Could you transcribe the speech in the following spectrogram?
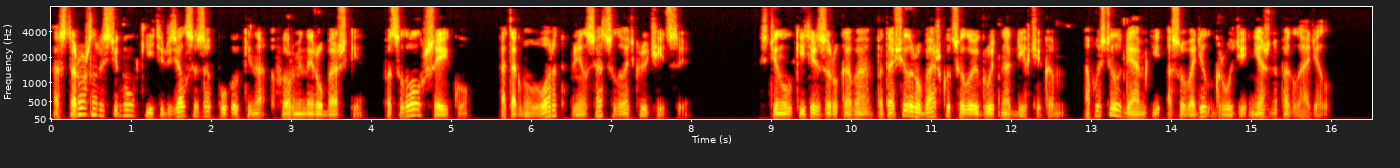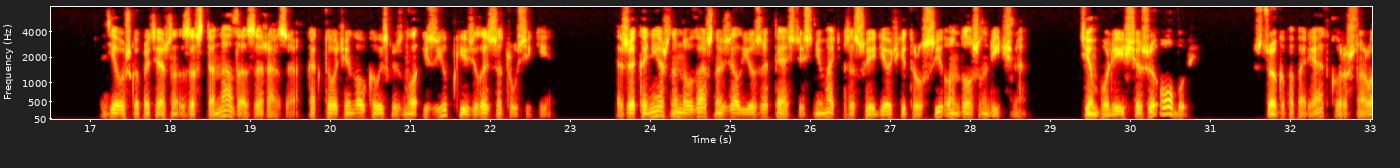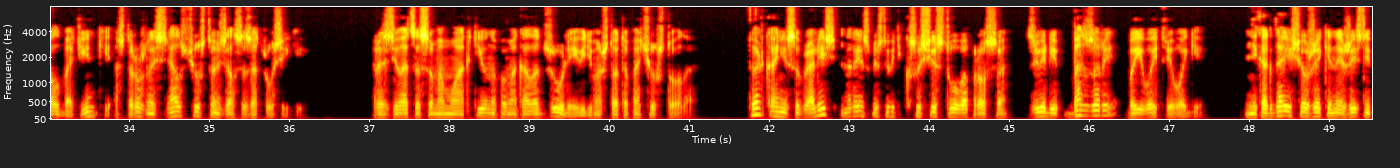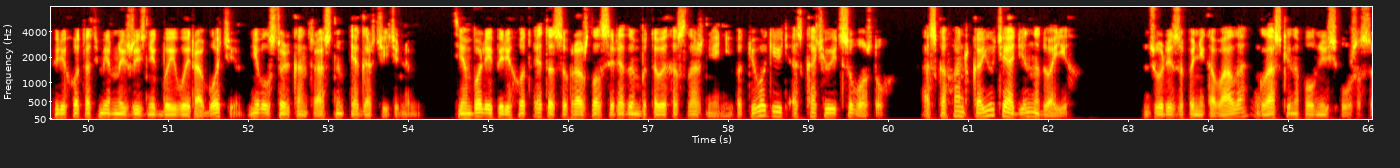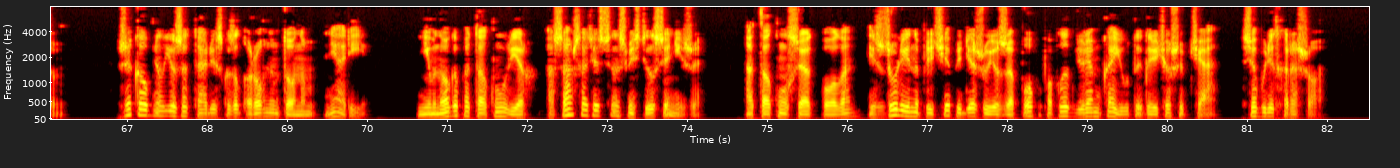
Осторожно расстегнул китель, взялся за пуговки на форменной рубашке, поцеловал в шейку, отогнул ворот, принялся целовать ключицы. Стянул китель за рукава, потащил рубашку, целую грудь над лифчиком. Опустил лямки, освободил груди, нежно погладил. Девушка протяжно застонала, зараза, как-то очень ловко выскользнула из юбки и взялась за трусики. Жека нежно, но властно взял ее запястье, снимать за своей девочки трусы он должен лично. Тем более еще же обувь. Строго по порядку расшнуровал ботинки, осторожно снял, с чувством взялся за трусики. Раздеваться самому активно помогала Джулия, видимо, что-то почувствовала. Только они собрались, наконец, приступить к существу вопроса, завели базары боевой тревоги. Никогда еще в Жекиной жизни переход от мирной жизни к боевой работе не был столь контрастным и огорчительным. Тем более переход этот сопровождался рядом бытовых осложнений. По тревоге ведь откачивается воздух, а скафандр в каюте один на двоих. Джули запаниковала, глазки наполнились ужасом. Жека обнял ее за талию и сказал ровным тоном «Не ори». Немного подтолкнул вверх, а сам, соответственно, сместился ниже. Оттолкнулся от пола и с Джулией на плече, придерживая ее за попу, поплыл к дверям каюты, горячо шепча «Все будет хорошо».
